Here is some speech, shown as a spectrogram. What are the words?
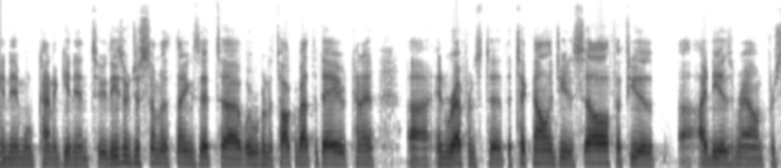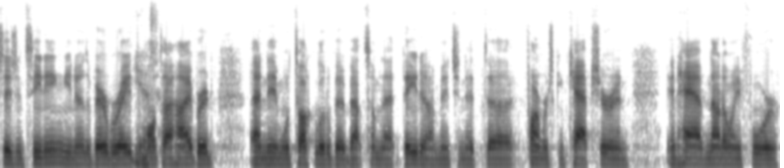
And then we'll kind of get into, these are just some of the things that uh, we were going to talk about today, kind of uh, in reference to the technology itself, a few of the uh, ideas around precision seeding, you know, the variable rate, the multi-hybrid, and then we'll talk a little bit about some of that data I mentioned that uh, farmers can capture and, and have not only for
